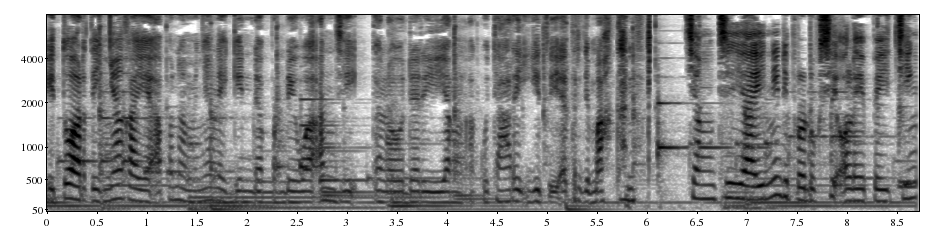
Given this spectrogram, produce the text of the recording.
itu artinya kayak apa namanya legenda perdewaan sih kalau dari yang aku cari gitu ya terjemahkan. Changzhiya ini diproduksi oleh Beijing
